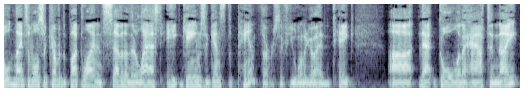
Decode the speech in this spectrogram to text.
Golden Knights have also covered the puck line in seven of their last eight games against the Panthers. If you want to go ahead and take uh, that goal and a half tonight.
